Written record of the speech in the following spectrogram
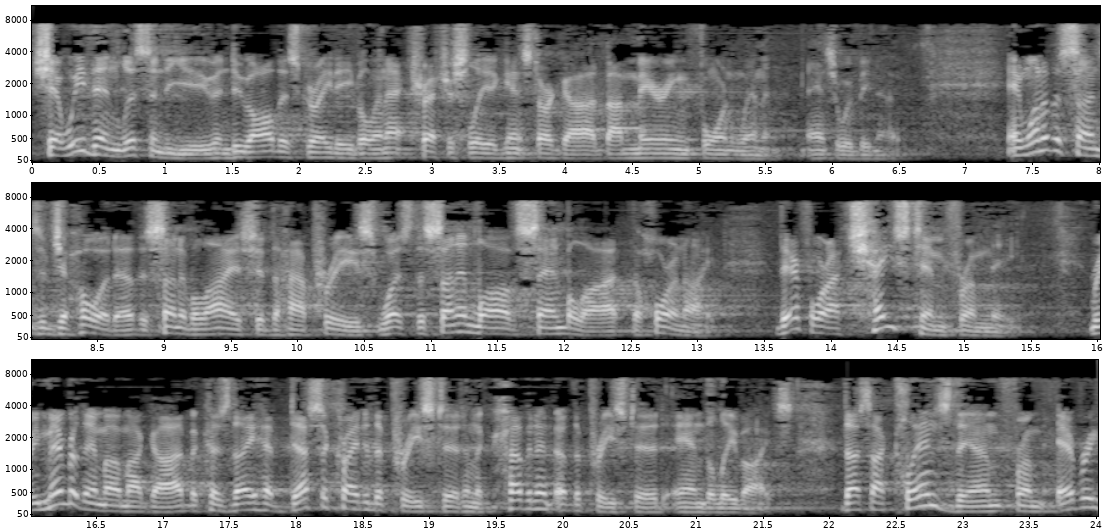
shall we then listen to you and do all this great evil and act treacherously against our God by marrying foreign women? The answer would be no. And one of the sons of Jehoiada, the son of Eliashib the high priest, was the son-in-law of Sanballat the Horonite. Therefore I chased him from me. Remember them, O my God, because they have desecrated the priesthood and the covenant of the priesthood and the Levites. Thus I cleansed them from every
